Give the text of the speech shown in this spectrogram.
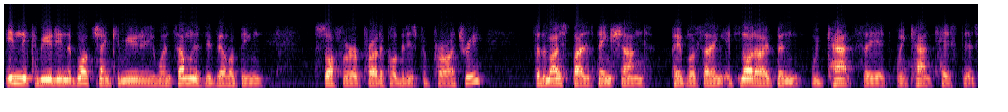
in the community, in the blockchain community, when someone is developing software or protocol that is proprietary, for the most part, it's being shunned. People are saying it's not open, we can't see it, we can't test it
